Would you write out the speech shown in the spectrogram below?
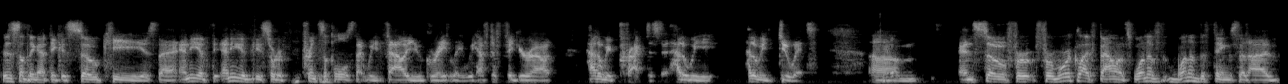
this is something i think is so key is that any of the any of these sort of principles that we value greatly we have to figure out how do we practice it? How do we how do we do it? Um, and so for for work life balance one of one of the things that i've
